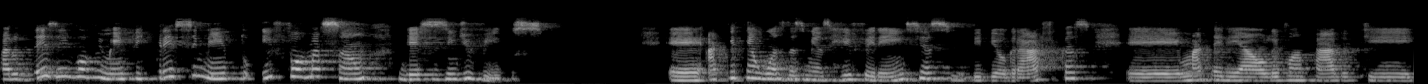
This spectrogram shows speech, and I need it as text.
para o desenvolvimento e crescimento e formação desses indivíduos. É, aqui tem algumas das minhas referências bibliográficas, é, material levantado que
